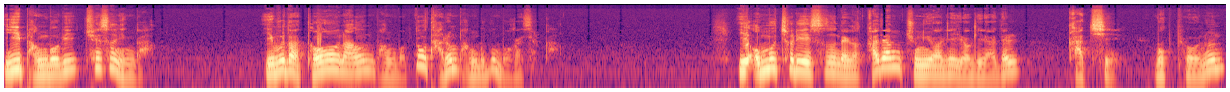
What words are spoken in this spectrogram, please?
이 방법이 최선인가? 이보다 더 나은 방법, 또 다른 방법은 뭐가 있을까? 이 업무 처리에 있어서 내가 가장 중요하게 여겨야 될 가치, 목표는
